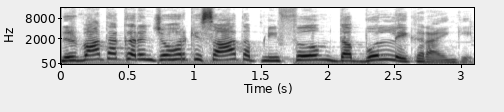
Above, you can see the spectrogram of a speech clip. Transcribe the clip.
निर्माता करण जौहर के साथ अपनी फ़िल्म द बुल लेकर आएँगे।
